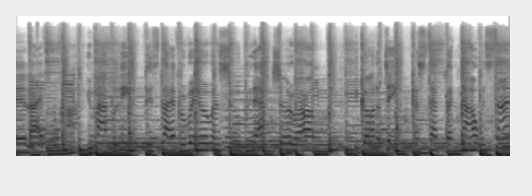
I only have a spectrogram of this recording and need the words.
their life. You might believe this life is real and supernatural. You gotta take a step back now, it's time.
